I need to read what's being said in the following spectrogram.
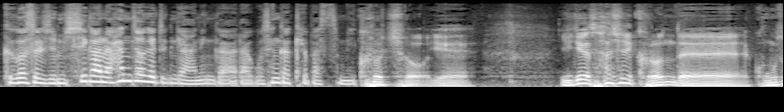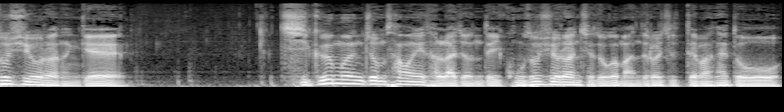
그것을 좀 시간을 한정해 둔 게 아닌가라고 생각해 봤습니다. 그렇죠. 예. 이게 사실 그런데 공소시효라는 게 지금은 좀 상황이 달라졌는데 이 공소시효라는 제도가 만들어질 때만 해도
